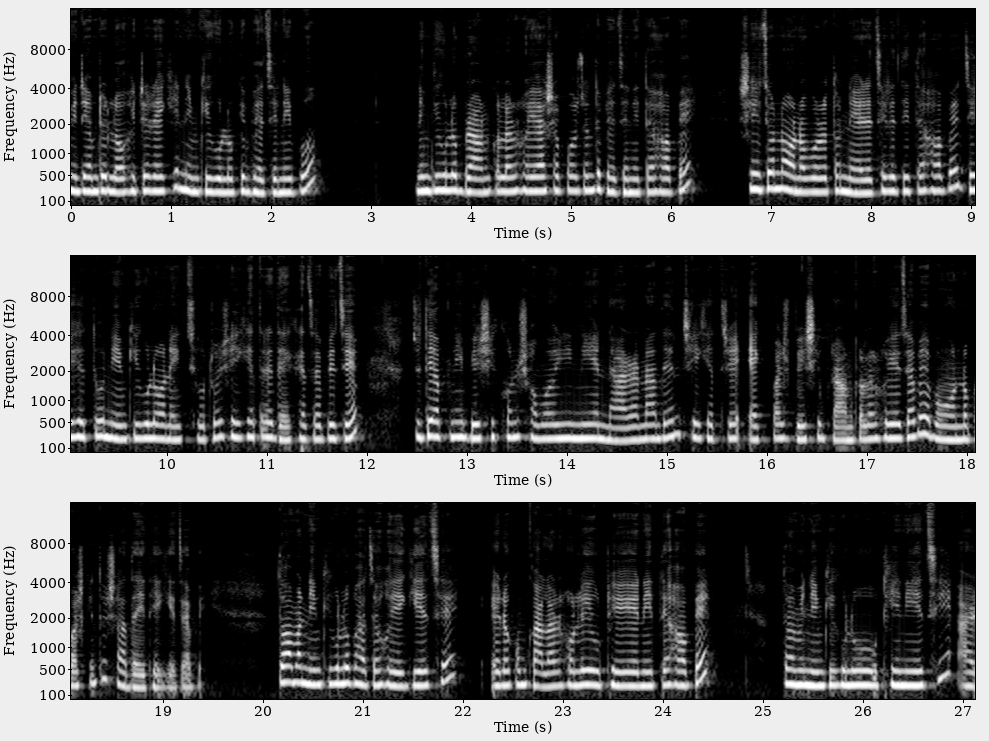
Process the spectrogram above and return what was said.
মিডিয়াম টু লো হিটে রেখে নিমকিগুলোকে ভেজে নিব। নিমকিগুলো ব্রাউন কালার হয়ে আসা পর্যন্ত ভেজে নিতে হবে। সেই জন্য অনবরত নেড়ে ছেড়ে দিতে হবে। যেহেতু নিমকিগুলো অনেক ছোট, সেই ক্ষেত্রে দেখা যাবে যে, যদি আপনি বেশিক্ষণ সময় নিয়ে নাড়া না দেন, সেই ক্ষেত্রে এক পাশ বেশি ব্রাউন কালার হয়ে যাবে এবং অন্য পাশ কিন্তু সাদাই থেকে যাবে। তো আমার নিমকিগুলো ভাজা হয়ে গিয়েছে। এরকম কালার হলেই উঠিয়ে নিতে হবে। তো আমি নিমকিগুলো উঠিয়ে নিয়েছি আর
